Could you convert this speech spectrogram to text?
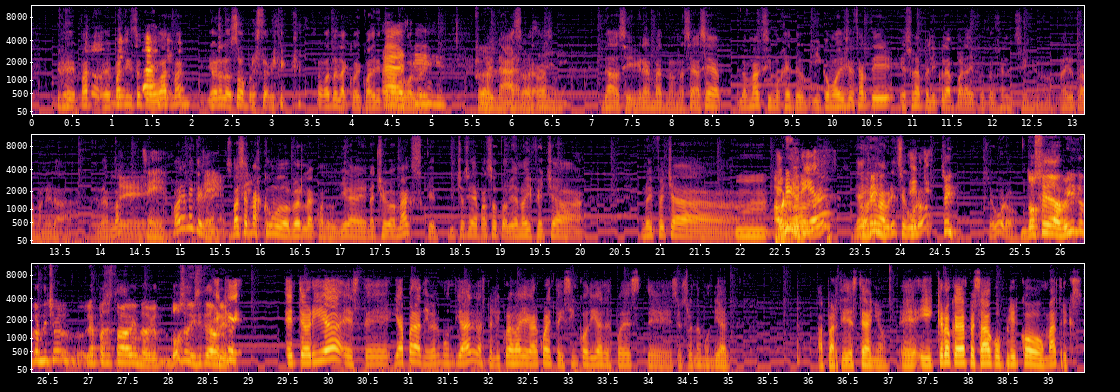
Pat- eh, Pattinson ah, como Batman y ahora los hombres también tomando la cu- el cuadrito Ah, de Wolverine sí. Buenazo, La bien. no sí gran Batman o sea o sea lo máximo gente y como dice Starty es una película para disfrutarse en el cine no hay otra manera de verla Sí. Sí. Obviamente Sí, va a ser sí. más cómodo verla cuando llega en HBO Max, que dicho sea de paso, todavía no hay fecha. No hay fecha. Mm, abril. abril. dijeron abril seguro? Eh, Sí, Seguro. 12 de abril creo que han dicho. Le pasa estaba viendo. 12 17 de Es abril. que, en teoría, este, ya para nivel mundial, las películas van a llegar 45 días después de su estreno mundial. A partir de este año. Eh, y creo que ha empezado a cumplir con Matrix.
